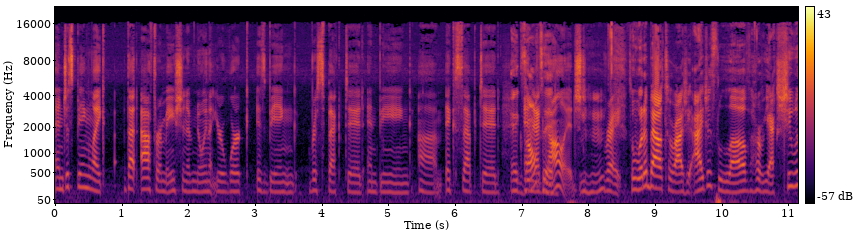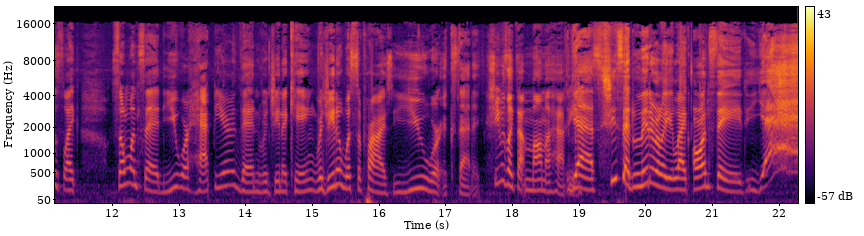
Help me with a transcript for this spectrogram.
and just being like that affirmation of knowing that your work is being respected and being um, accepted Exalted. and acknowledged. Mhm. Right. So what about Taraji? I just love her reaction. She was like, someone said you were happier than Regina King. Regina was surprised. You were ecstatic. She was like that mama happy. Yes, she said literally like on stage, yes.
